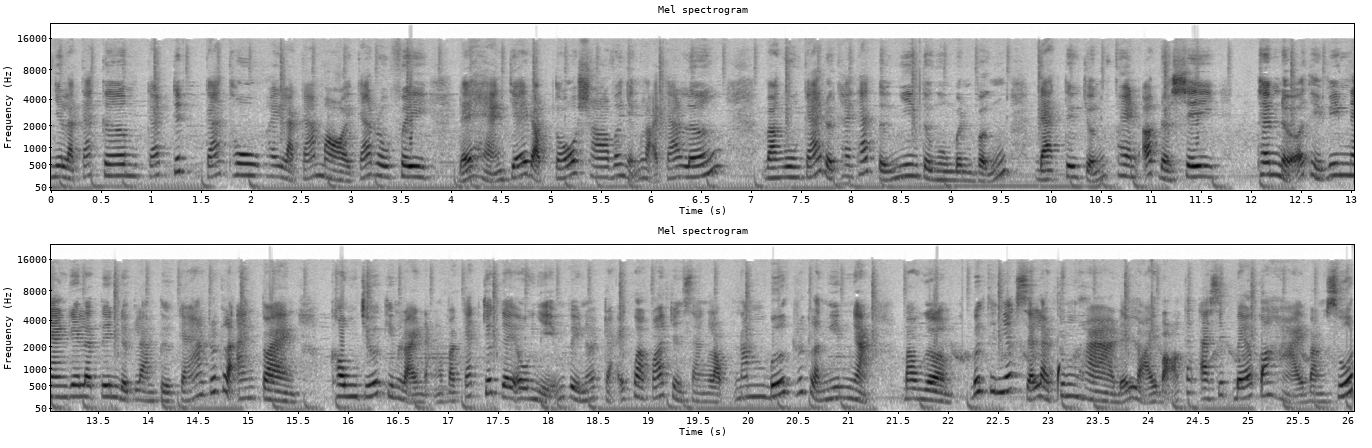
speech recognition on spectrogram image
như là cá cơm, cá trích, cá thu hay là cá mòi, cá rô phi để hạn chế độc tố so với những loại cá lớn và nguồn cá được khai thác tự nhiên từ nguồn bền vững đạt tiêu chuẩn Fan of the Sea Thêm nữa thì viên nang gelatin được làm từ cá rất là an toàn, không chứa kim loại nặng và các chất gây ô nhiễm vì nó trải qua quá trình sàng lọc 5 bước rất là nghiêm ngặt bao gồm bước thứ nhất sẽ là trung hòa để loại bỏ các axit béo có hại bằng suốt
